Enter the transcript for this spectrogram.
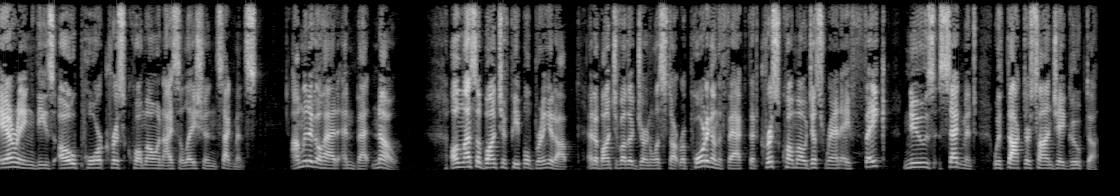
airing these oh poor Chris Cuomo in isolation segments? I'm going to go ahead and bet no. Unless a bunch of people bring it up and a bunch of other journalists start reporting on the fact that Chris Cuomo just ran a fake news segment with Dr. Sanjay Gupta.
